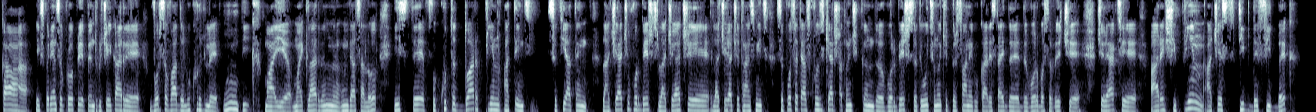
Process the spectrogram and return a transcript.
ca experiență proprie pentru cei care vor să vadă lucrurile un pic mai, mai clar în, în viața lor, este făcută doar prin atenție să fii atent la ceea ce vorbești, la ceea ce, la ceea ce transmiți, să poți să te asculți chiar și atunci când vorbești, să te uiți în ochii persoanei cu care stai de, de vorbă, să vezi ce, ce reacție are și prin acest tip de feedback,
